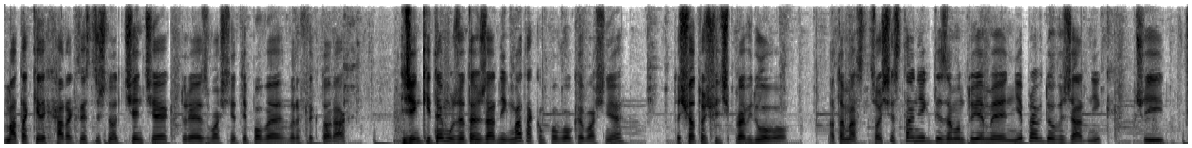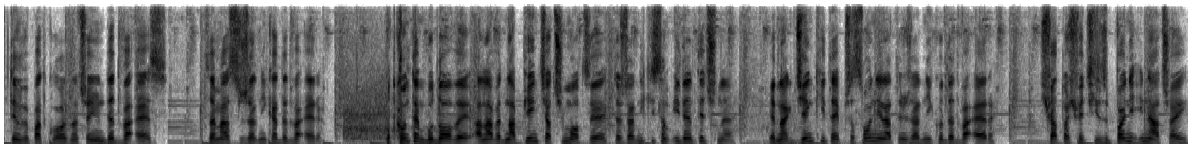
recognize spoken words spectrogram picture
ma takie charakterystyczne odcięcie, które jest właśnie typowe w reflektorach. Dzięki temu, że ten żarnik ma taką powłokę właśnie, to światło świeci prawidłowo. Natomiast co się stanie, gdy zamontujemy nieprawidłowy żarnik, czyli w tym wypadku o oznaczeniu D2S, zamiast żarnika D2R? Pod kątem budowy, a nawet napięcia czy mocy, te żarniki są identyczne. Jednak dzięki tej przesłonie na tym żarniku D2R światło świeci zupełnie inaczej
